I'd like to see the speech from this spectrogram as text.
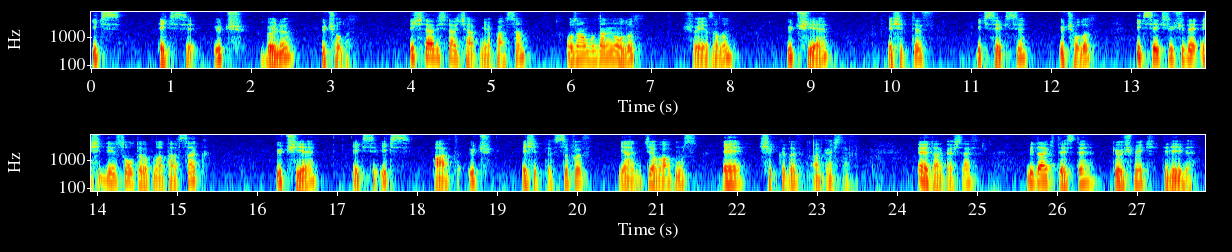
X eksi 3 bölü 3 olur. İçler dışlar çarpımı yaparsam o zaman buradan ne olur? Şuraya yazalım. 3y eşittir x eksi 3 olur x eksi 3'ü de eşitliğin sol tarafına atarsak 3y eksi x artı 3 eşittir 0. Yani cevabımız E şıkkıdır arkadaşlar. Evet arkadaşlar bir dahaki testte görüşmek dileğiyle.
